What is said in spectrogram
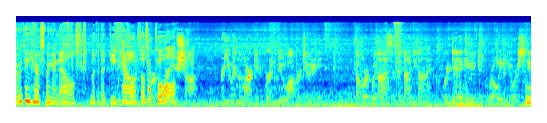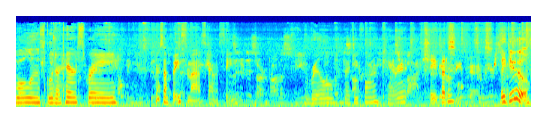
Everything here is for your nails. Look at the decals. Those are cool. Are you in the market for a new opportunity? Come work with us at the 99. We're dedicated to growing your skills. Rollers, glitter hairspray. There's some face masks I haven't seen. Real veggie farm, carrot, shea butter. They do.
